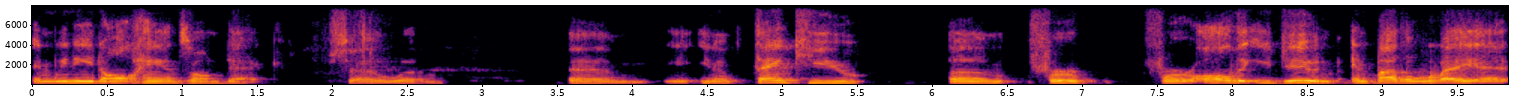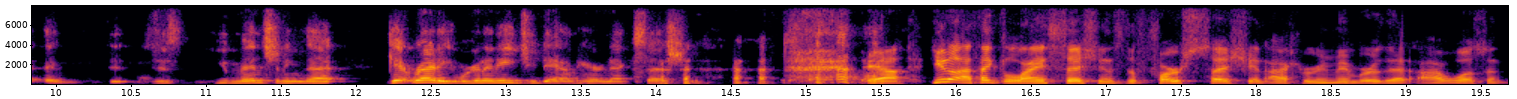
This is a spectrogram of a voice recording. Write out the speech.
and we need all hands on deck. So uh, um, you know thank you um, for for all that you do. And, and by the way, uh, uh just you mentioning that, get ready. We're going to need you down here next session. yeah, you know, I think the last session is the first session I can remember that I wasn't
